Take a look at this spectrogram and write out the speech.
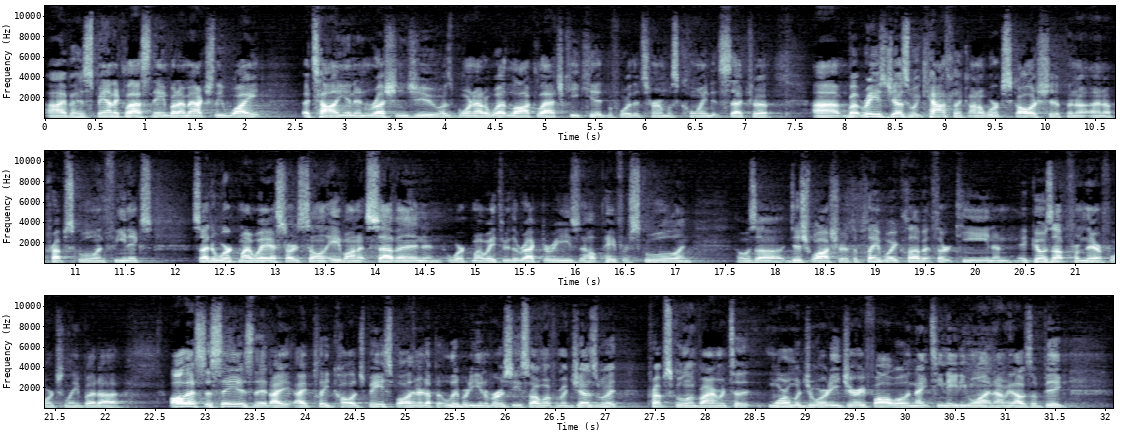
I have a Hispanic last name, but I'm actually white. Italian and Russian Jew. I was born out of wedlock, latchkey kid before the term was coined, etc. Uh, but raised Jesuit Catholic on a work scholarship in a, in a, prep school in Phoenix. So I had to work my way. I started selling Avon at seven and worked my way through the rectories to help pay for school. And I was a dishwasher at the Playboy Club at 13, and it goes up from there, fortunately. But uh, all that's to say is that I, I, played college baseball. I ended up at Liberty University, so I went from a Jesuit prep school environment to moral majority Jerry Falwell in 1981. I mean, that was a big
